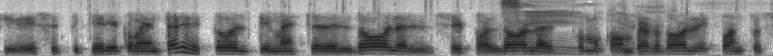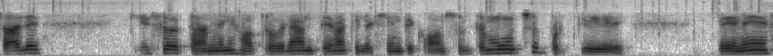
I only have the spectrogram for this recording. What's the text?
que ese te quería comentar, es todo el tema este del dólar, el cepo al dólar, cómo comprar dólares, cuánto sale. Eso también es otro gran tema que la gente consulta mucho porque tenés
